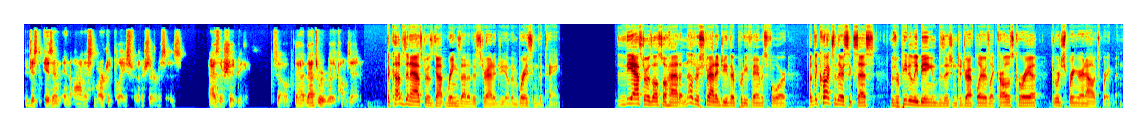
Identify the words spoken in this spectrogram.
there just isn't an honest marketplace for their services, as there should be. So that that's where it really comes in. The Cubs and Astros got rings out of this strategy of embracing the tank. The Astros also had another strategy they're pretty famous for, but the crux of their success was repeatedly being in position to draft players like Carlos Correa, George Springer, and Alex Bregman.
